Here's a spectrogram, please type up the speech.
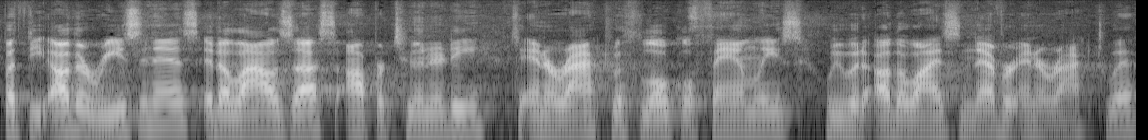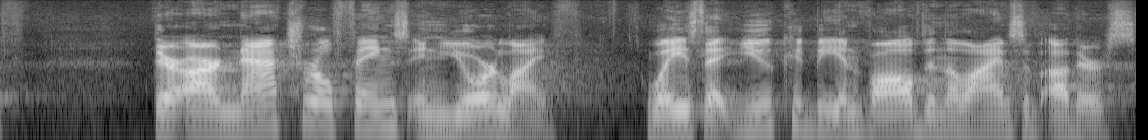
But the other reason is it allows us opportunity to interact with local families we would otherwise never interact with. There are natural things in your life, ways that you could be involved in the lives of others.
